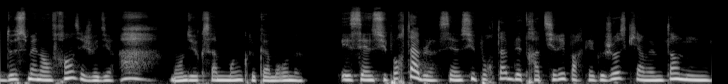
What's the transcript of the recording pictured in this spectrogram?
deux, semaines en France et je vais dire ah mon Dieu que ça me manque le Cameroun. Et c'est insupportable. C'est insupportable d'être attiré par quelque chose qui en même temps nous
